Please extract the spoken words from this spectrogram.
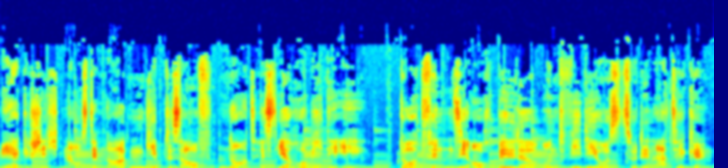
Mehr Geschichten aus dem Norden gibt es auf nordistierhobby.de. Dort finden Sie auch Bilder und Videos zu den Artikeln.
